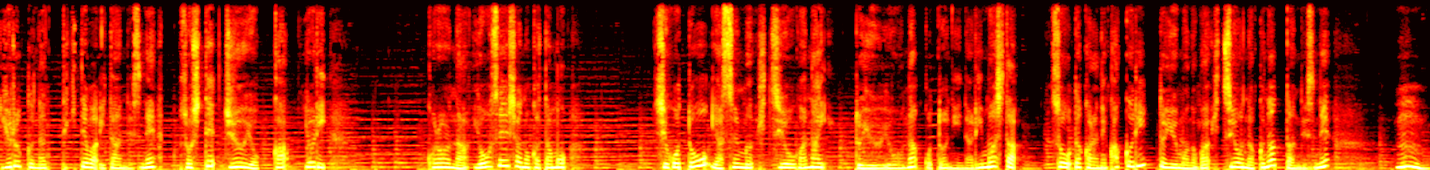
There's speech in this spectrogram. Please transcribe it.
緩くなってきてはいたんですね。そして14日よりコロナ陽性者の方も仕事を休む必要がないというようなことになりました。そうだからね隔離というものが必要なくなったんですね。うん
